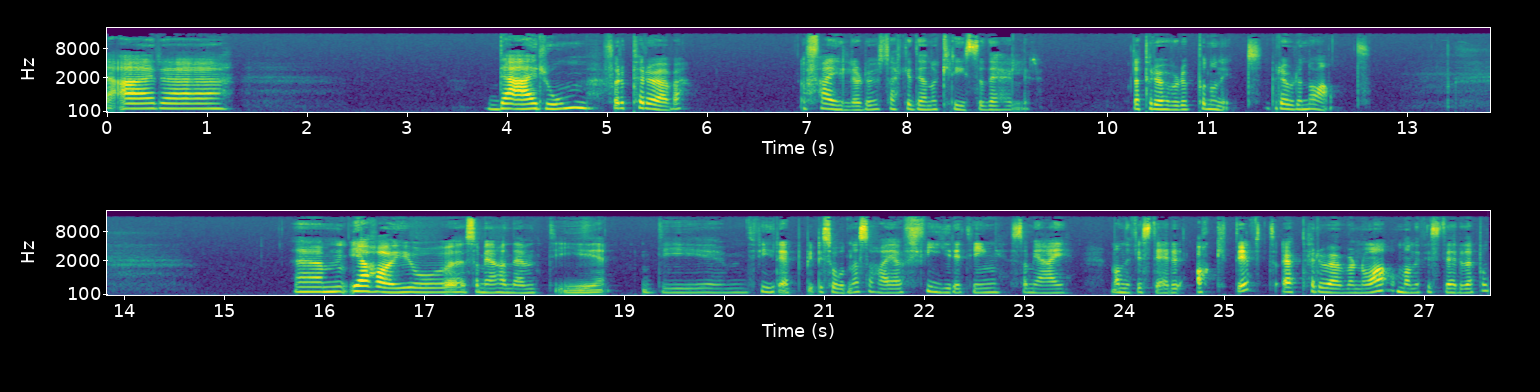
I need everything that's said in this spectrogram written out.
Det er eh, Det er rom for å prøve. Og feiler du, så er ikke det noe krise, det heller. Da prøver du på noe nytt. Da prøver du noe annet. Ehm, jeg har jo, som jeg har nevnt i de fire episodene så har jeg fire ting som jeg manifesterer aktivt. Og jeg prøver nå å manifestere det på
